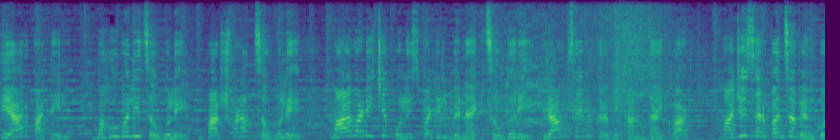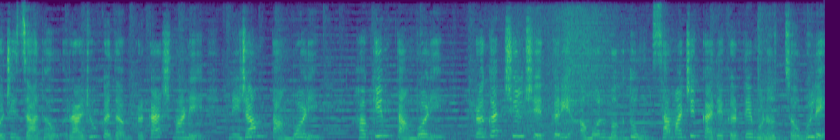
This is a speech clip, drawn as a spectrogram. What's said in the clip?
K R Patil Bahubali Chougule Parshwanath Chougule माळवाडीचे पोलीस पाटील विनायक चौधरी ग्रामसेवक रविकांत गायकवाड माजी सरपंच व्यंकोजी जाधव राजू कदम प्रकाश माने निजाम तांबोळी हकीम तांबोळी प्रगतशील शेतकरी अमोल मगदुम सामाजिक कार्यकर्ते मनोज चौगुले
